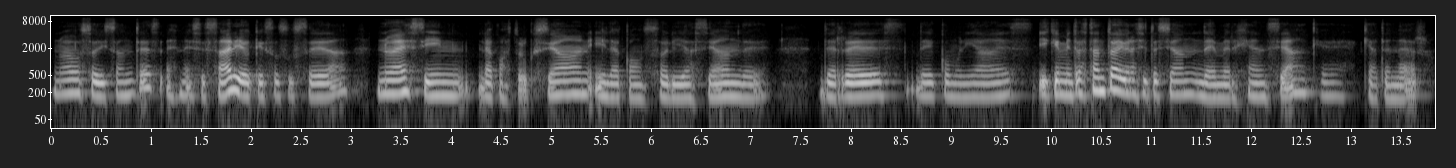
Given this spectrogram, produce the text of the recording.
nuevos horizontes. Es necesario que eso suceda. No es sin la construcción y la consolidación de, redes, de comunidades, y que mientras tanto hay una situación de emergencia que atender.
